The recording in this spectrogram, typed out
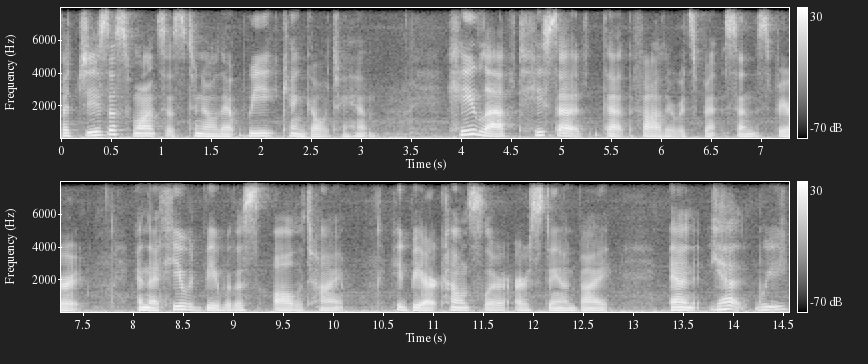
But Jesus wants us to know that we can go to him. He left, he said that the Father would send the Spirit and that he would be with us all the time. He'd be our counselor, our standby and yet we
